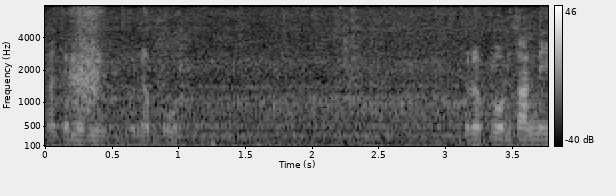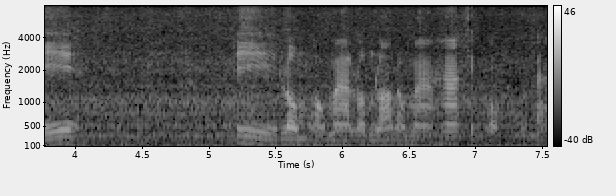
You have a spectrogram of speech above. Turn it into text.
เราจะมายิงอุณหภูมิ อุณหภูมิตอนนี้ที่ลมออกมาลมร้อนออกมา 56 องศา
